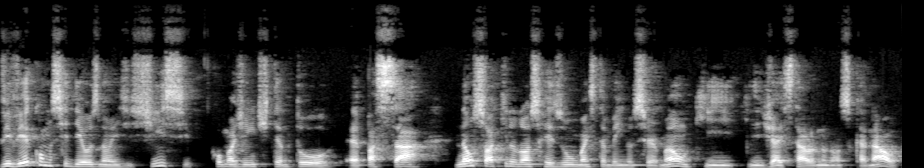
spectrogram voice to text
viver como se Deus não existisse, como a gente tentou é, passar, não só aqui no nosso resumo, mas também no sermão, que, que já está lá no nosso canal,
